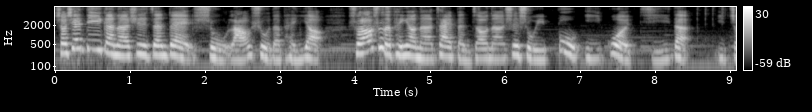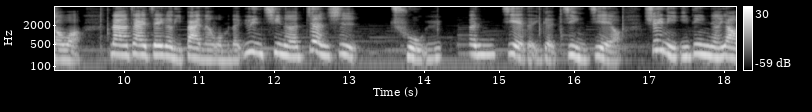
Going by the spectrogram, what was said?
首先，第一个呢是针对属老鼠的朋友，属老鼠的朋友呢，在本周呢是属于不宜过急的一周哦。那在这个礼拜呢，我们的运气呢正是处于分界的一个境界哦，所以你一定呢要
